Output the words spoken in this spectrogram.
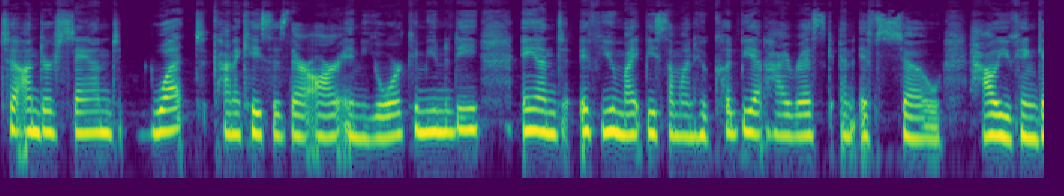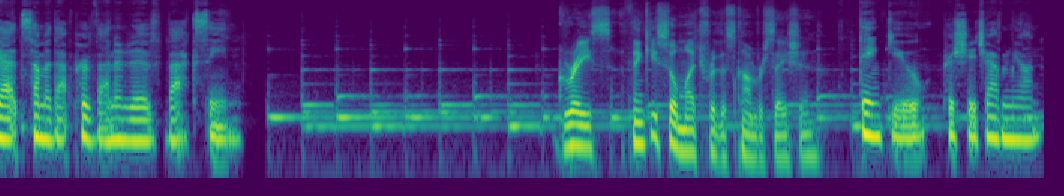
to understand what kind of cases there are in your community and if you might be someone who could be at high risk. And if so, how you can get some of that preventative vaccine. Grace, thank you so much for this conversation. Thank you. Appreciate you having me on.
